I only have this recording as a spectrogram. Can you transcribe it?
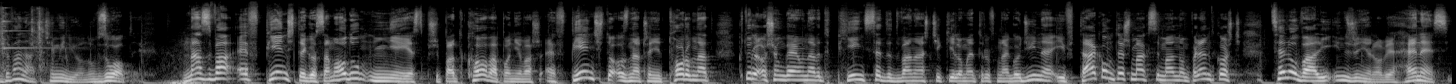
12 milionów złotych. Nazwa F5 tego samochodu nie jest przypadkowa, ponieważ F5 to oznaczenie tornad, które osiągają nawet 512 km na godzinę i w taką też maksymalną prędkość celowali inżynierowie Hennessy.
